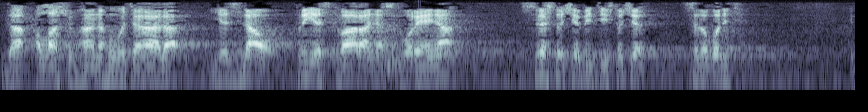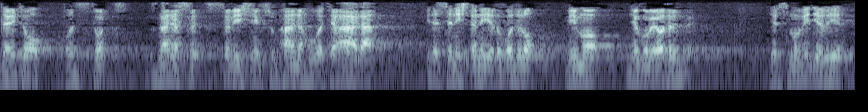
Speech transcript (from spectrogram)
Da Allah subhanahu wa ta'ala je znao prije stvaranja stvorenja sve što će biti i što će se dogoditi. I da je to od znanja svevišnjeg subhanahu wa ta'ala i da se ništa nije dogodilo mimo njegove odredbe. Jer smo vidjeli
